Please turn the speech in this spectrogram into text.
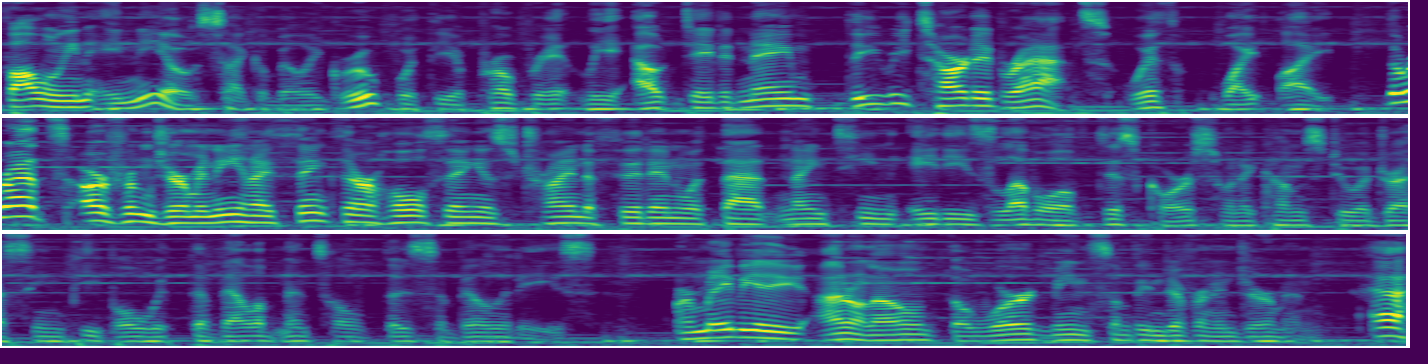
Following a neo psychobilly group with the appropriately outdated name, The Retarded Rats, with White Light. The Rats are from Germany, and I think their whole thing is trying to fit in with that 1980s level of discourse when it comes to addressing people with developmental disabilities. Or maybe, I don't know, the word means something different in German. Eh,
